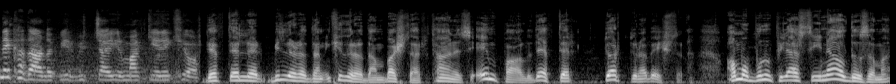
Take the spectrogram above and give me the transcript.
ne kadarlık bir bütçe ayırmak gerekiyor? Defterler 1 liradan 2 liradan başlar. Tanesi en pahalı defter 4 lira 5 lira. Ama bunu plastiğini aldığı zaman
